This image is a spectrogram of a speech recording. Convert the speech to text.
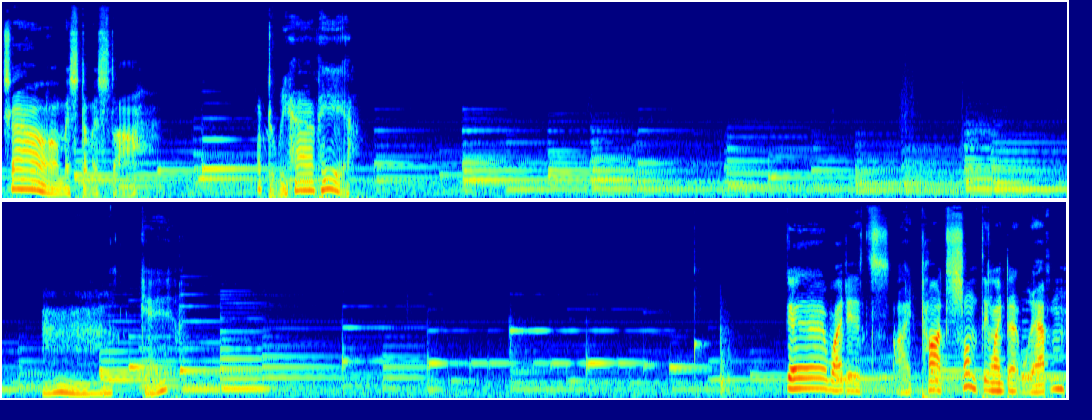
So, Mr. Mister, what do we have here? Uh, why did it, I thought something like that would happen.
